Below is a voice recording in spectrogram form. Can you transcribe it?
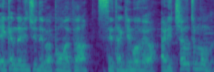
et comme d'habitude, et bah pour ma part, c'est un game over. Allez, ciao tout le monde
